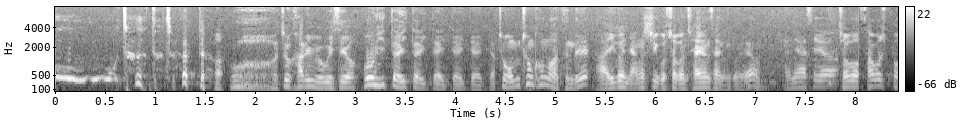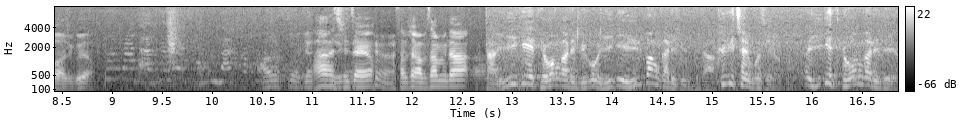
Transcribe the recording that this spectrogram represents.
오 찾았다 찾았다. 와저 가리비 보고 있어요? 오 있다 있다 있다 있다 있다 있다. 저 엄청 큰 거 같은데? 아 이건 양식이고 저건 자연산인 거예요. 안녕하세요. 저거 사고 싶어가지고요. 알았어. 아 진짜요? 삼촌 감사합니다. 자 이게 대왕가리비고 이게 일반가리비입니다. 크기 차이 보세요. 아, 이게 대왕가리비예요.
